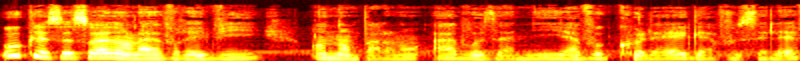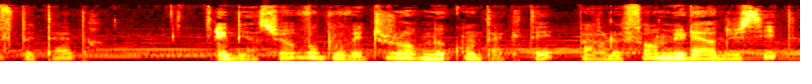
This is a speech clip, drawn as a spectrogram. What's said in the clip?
ou que ce soit dans la vraie vie, en en parlant à vos amis, à vos collègues, à vos élèves peut-être. Et bien sûr, vous pouvez toujours me contacter par le formulaire du site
